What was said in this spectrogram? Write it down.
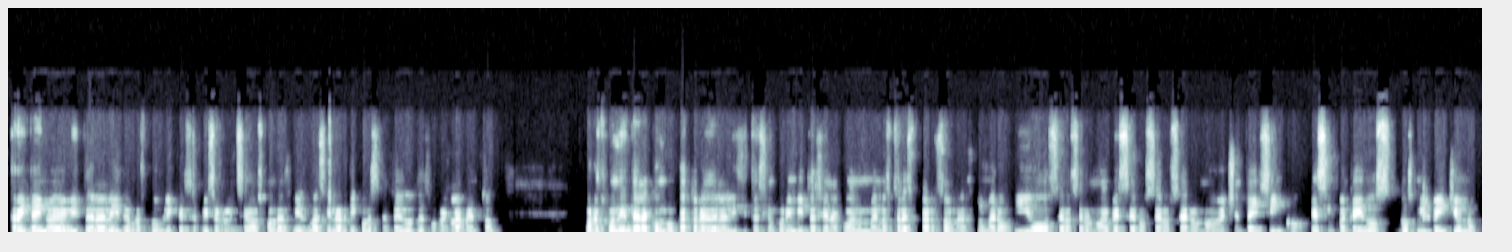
39 bis de la Ley de Obras Públicas y Servicios Relacionados con las mismas y el artículo 72 de su reglamento. Correspondiente a la convocatoria de la licitación por invitación a cuando menos tres personas, número IO 009000985 E52-2021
